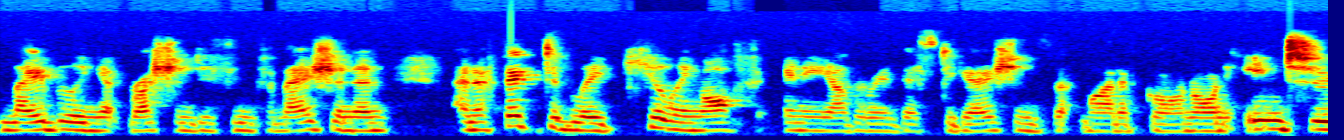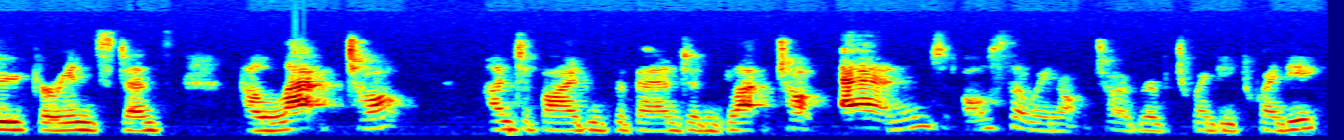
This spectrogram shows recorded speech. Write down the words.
labeling it Russian disinformation and, and effectively killing off any other investigations that might have gone on into, for instance, a laptop Hunter Biden's abandoned laptop. And also in October of 2020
